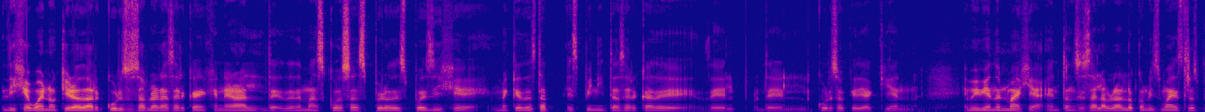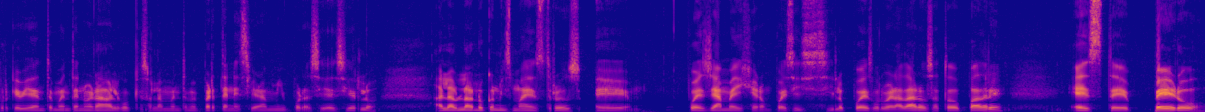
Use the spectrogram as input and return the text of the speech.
dije, bueno, quiero dar cursos, hablar acerca en general de, demás cosas, pero después dije, me quedó esta espinita acerca de, del, curso que di aquí en, en Viviendo en Magia. Entonces, al hablarlo con mis maestros, porque evidentemente no era algo que solamente me perteneciera a mí, por así decirlo, al hablarlo con mis maestros, eh, pues ya me dijeron, pues sí, sí, sí lo puedes volver a dar, o sea, todo padre. Este, pero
